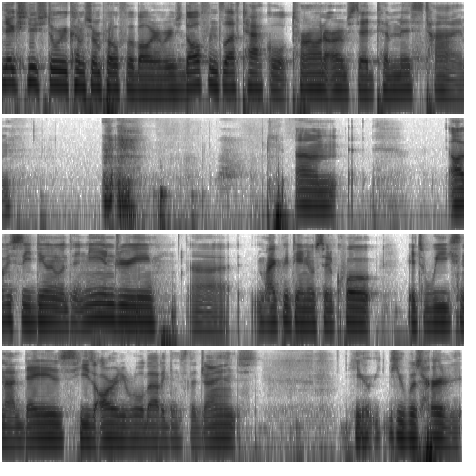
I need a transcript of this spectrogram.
next news story comes from Pro Football Rumors. Dolphins left tackle Terron Armstead to miss time. Um, obviously dealing with a knee injury. Uh, Mike McDaniel said, "quote It's weeks, not days." He's already ruled out against the Giants. He he was hurt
